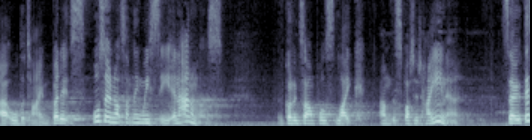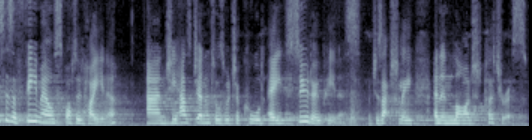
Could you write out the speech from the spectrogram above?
uh, all the time, but it's also not something we see in animals. We've got examples like um, the spotted hyena. So this is a female spotted hyena, and she has genitals which are called a pseudopenis, which is actually an enlarged clitoris.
